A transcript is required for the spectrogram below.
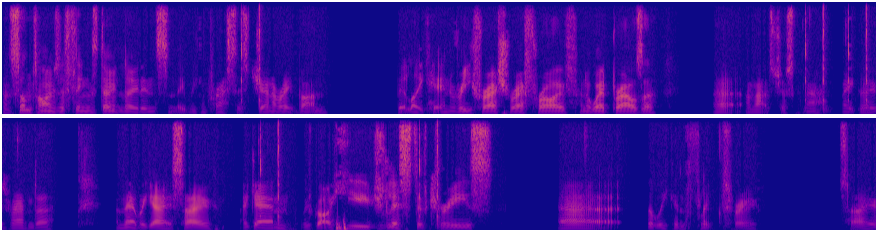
And sometimes if things don't load instantly, we can press this generate button, a bit like hitting refresh or F5 in a web browser, uh, and that's just to make those render. And there we go. So again, we've got a huge list of trees uh, that we can flick through. So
